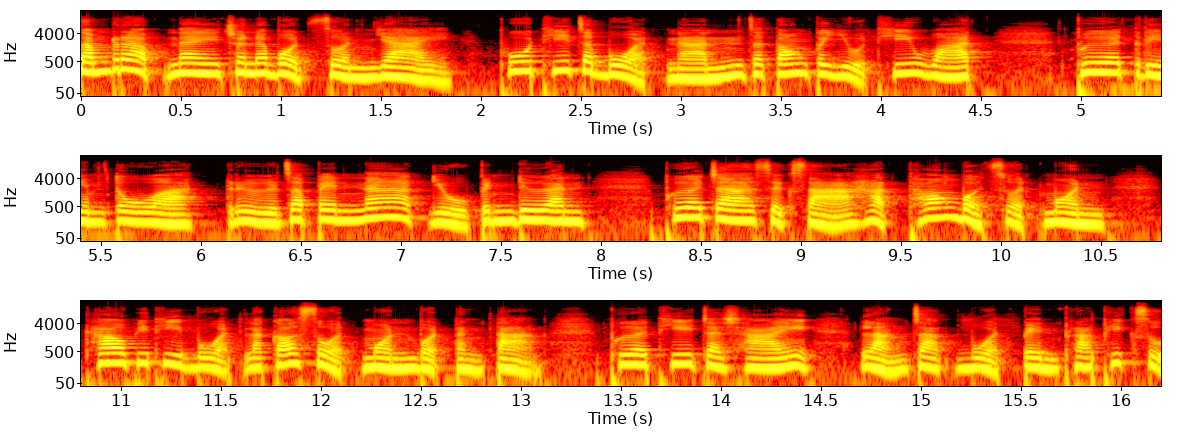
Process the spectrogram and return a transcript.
สำหรับในชนบทส่วนใหญ่ ผู้ที่จะบวชนั้นจะต้องไปอยู่ที่วัด เพื่อเตรียมตัว หรือจะเป็นนาคอยู่เป็นเดือน เพื่อจะศึกษาหัดท่องบทสวดมนต์เข้าพิธีบวชแล้วก็สวดมนต์บทต่างๆ เพื่อที่จะใช้หลังจากบวชเป็นพระภิกษุ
